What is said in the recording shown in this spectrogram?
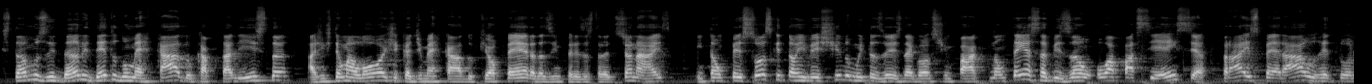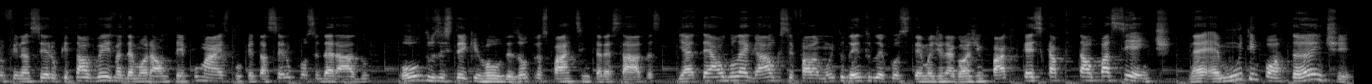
estamos lidando e dentro de um mercado capitalista, a gente tem uma lógica de mercado que opera das empresas tradicionais, Então, pessoas que estão investindo muitas vezes em negócio de impacto não têm essa visão ou a paciência para esperar o retorno financeiro, que talvez vai demorar um tempo mais, porque está sendo considerado outros stakeholders, outras partes interessadas. E é até algo legal que se fala muito dentro do ecossistema de negócio de impacto, que é esse capital paciente. Né? É muito importante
